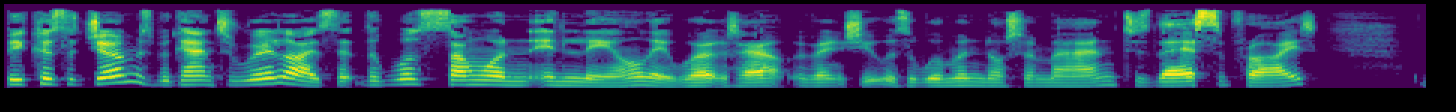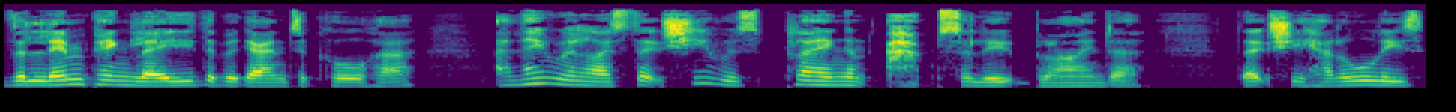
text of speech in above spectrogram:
because the Germans began to realize that there was someone in Lyon. They worked out eventually it was a woman, not a man, to their surprise. The limping lady, they began to call her. And they realized that she was playing an absolute blinder, that she had all these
